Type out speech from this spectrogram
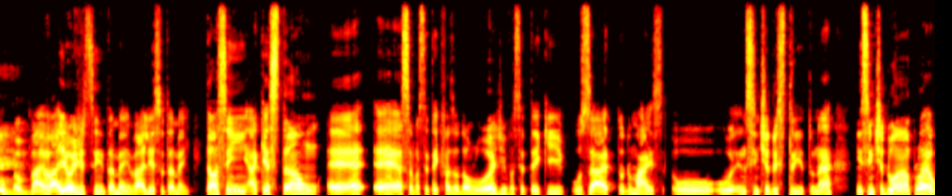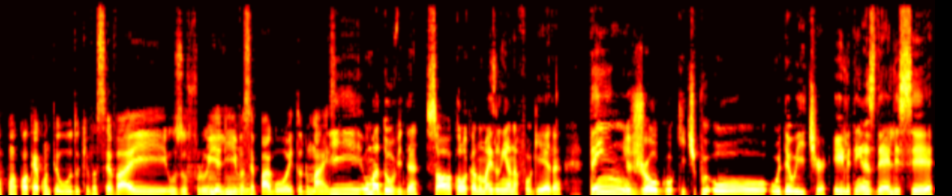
É. Mas vale hoje sim também, vale isso também. Então, assim, a questão é, é essa: você tem que fazer o download, você tem que usar tudo mais. O, o, em sentido estrito, né? Em sentido amplo, é o, qualquer conteúdo que você vai usufruir ali, Uhum. você pagou e tudo mais. E uma dúvida, só colocando mais linha na fogueira, tem jogo que, tipo, o, o The Witcher, ele tem as DLC,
